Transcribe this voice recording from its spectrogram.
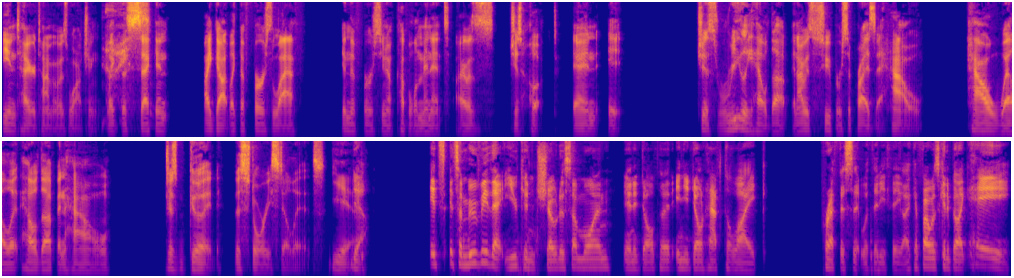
the entire time I was watching. Like the second I got like the first laugh in the first, you know, couple of minutes, I was just hooked and it just really held up and I was super surprised at how how well it held up and how just good the story still is. Yeah. Yeah. It's it's a movie that you mm-hmm. can show to someone in adulthood and you don't have to like preface it with mm-hmm. anything. Like if I was going to be like, "Hey,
